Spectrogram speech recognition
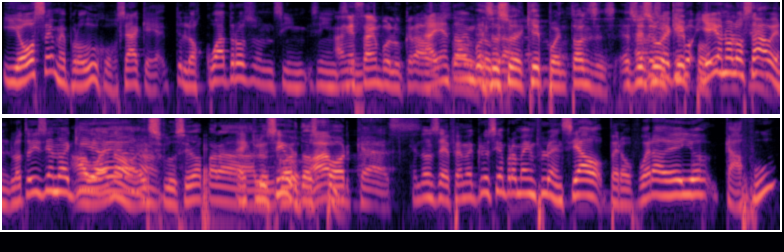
Y Ose me produjo, o sea que los cuatro son sin... sin Han sin- estado involucrados. Han estado involucrados. Ese es su equipo, entonces. Eso Ese es su equipo. Y ellos no lo saben, lo estoy diciendo aquí. Ah, eh, bueno, no. exclusiva para Exclusivo. los Gordos Ah. Podcast. Entonces, FM Cruz siempre me ha influenciado, pero fuera de ellos, Cafú,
